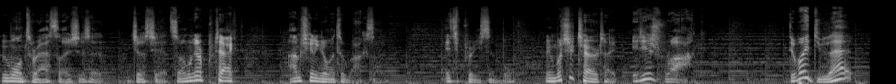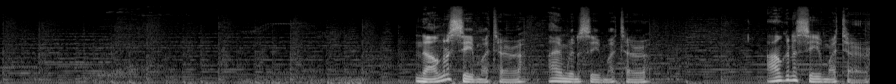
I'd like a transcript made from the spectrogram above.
We won't Terastallize just yet, just yet. So I'm going to protect. I'm just going to go into Rock Slide. It's pretty simple. I mean, what's your Tera type? It is Rock. Do I do that? No, I'm going to save my Tera. I am going to save my Tera. I'm going to save my Tera.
